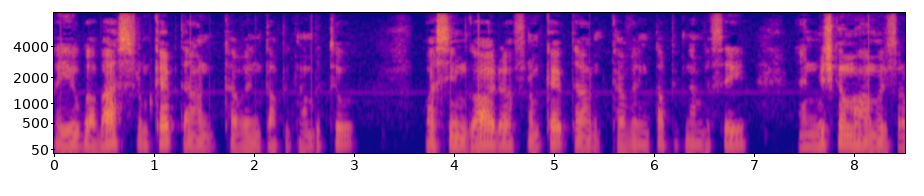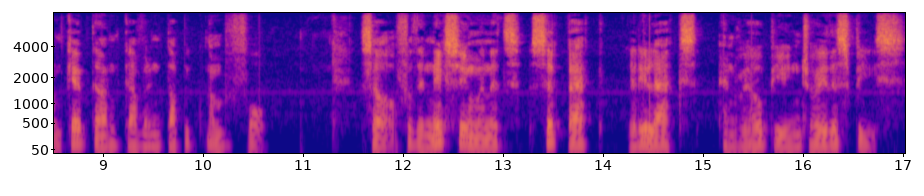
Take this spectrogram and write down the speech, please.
Ayuba Abbas from Cape Town covering topic number two, Wasim Garda from Cape Town covering topic number three, and Mishka Mohammed from Cape Town covering topic number four. So, for the next few minutes, sit back, relax, and we hope you enjoy this piece.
